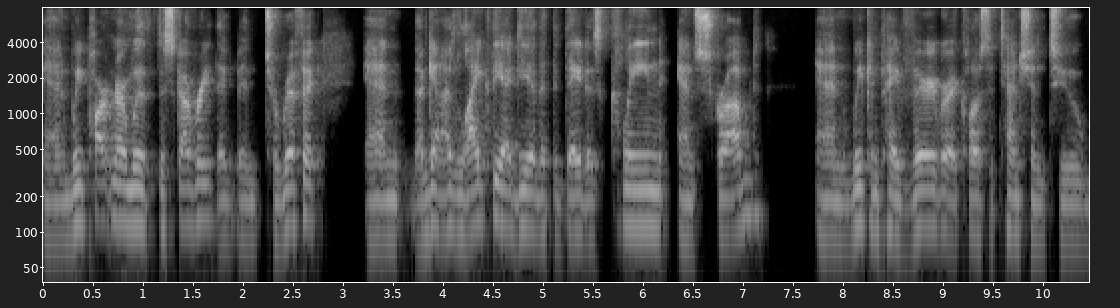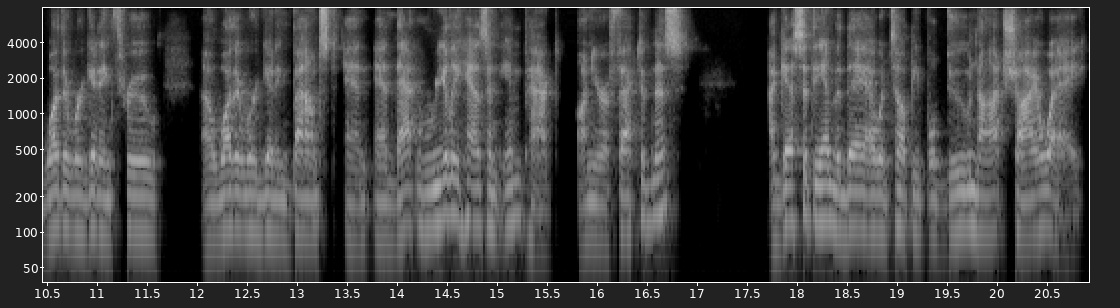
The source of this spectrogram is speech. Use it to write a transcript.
And we partner with Discovery. They've been terrific. And again, I like the idea that the data is clean and scrubbed. And we can pay very, very close attention to whether we're getting through, uh, whether we're getting bounced. And, and that really has an impact on your effectiveness. I guess at the end of the day, I would tell people do not shy away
